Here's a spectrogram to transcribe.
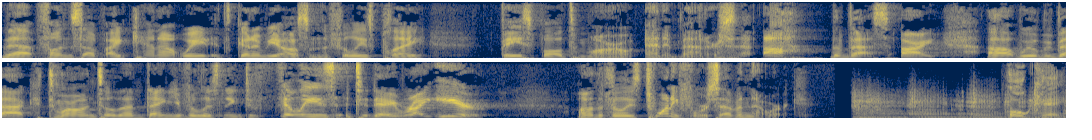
that fun stuff. I cannot wait. It's going to be awesome. The Phillies play baseball tomorrow, and it matters. Ah! The best. All right. Uh, we'll be back tomorrow. Until then, thank you for listening to Phillies Today right here on the Phillies 24 7 network. Okay,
